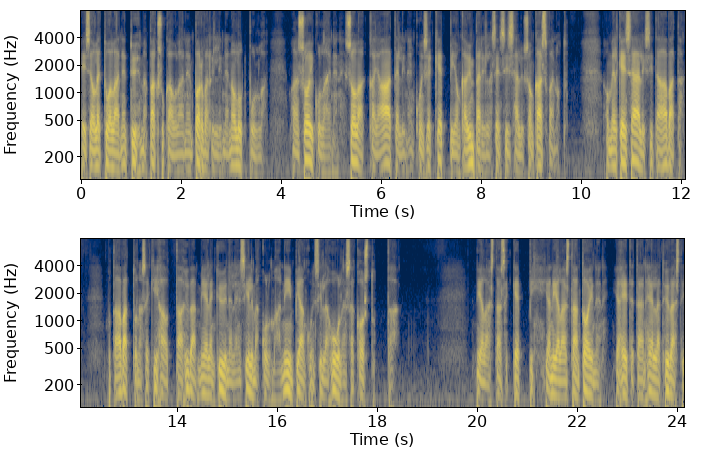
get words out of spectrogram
Ei se ole tuollainen tyhmä, paksukaulainen, porvarillinen olutpullo, vaan soikulainen, solakka ja aatelinen kuin se keppi, jonka ympärillä sen sisällys on kasvanut. On melkein sääli sitä avata, mutta avattuna se kihauttaa hyvän mielen kyyneleen silmäkulmaan niin pian kuin sillä huulensa kostuttaa. Nielaistaan se keppi ja nielaistaan toinen ja heitetään hellät hyvästi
